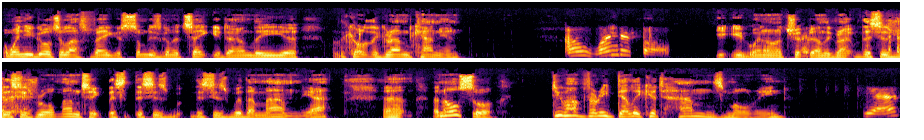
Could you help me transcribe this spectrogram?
And when you go to Las Vegas, somebody's going to take you down the uh, what they call it, the Grand Canyon. Oh, wonderful! You- You're going on a trip down the ground. This is this is romantic. This this is this is with a man, yeah. Uh, and also, do you have very delicate hands, Maureen? Yes.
